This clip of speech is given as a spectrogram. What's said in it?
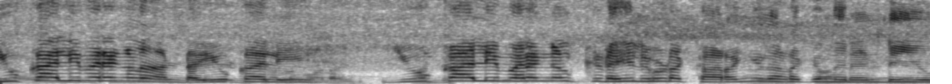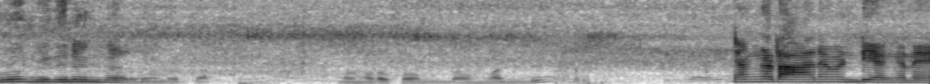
യൂക്കാലി മരങ്ങൾ കണ്ടോ? യൂക്കാലി. യൂക്കാലി മരങ്ങൾക്കിടയിലൂടെ കറങ്ങി നടക്കുന്ന രണ്ട് യുവമിഥുനങ്ങൾ നമ്മുടെ സ്വന്തം വണ്ടി. ഞങ്ങളുടെ ആനവണ്ടി അങ്ങനെ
